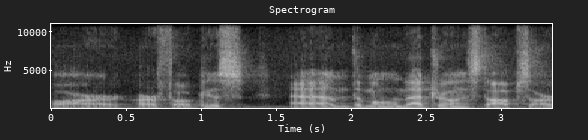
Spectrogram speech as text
our our focus. And the moment that drilling stops, our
